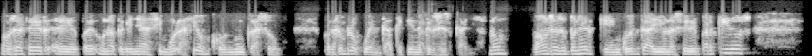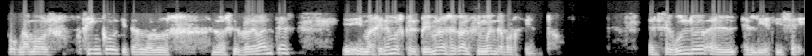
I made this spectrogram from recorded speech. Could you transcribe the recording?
vamos a hacer eh, una pequeña simulación con un caso. Por ejemplo, Cuenca, que tiene tres escaños, ¿no? Vamos a suponer que en Cuenca hay una serie de partidos pongamos cinco, quitando los, los irrelevantes, imaginemos que el primero ha sacado el 50%, el segundo el, el 16%,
